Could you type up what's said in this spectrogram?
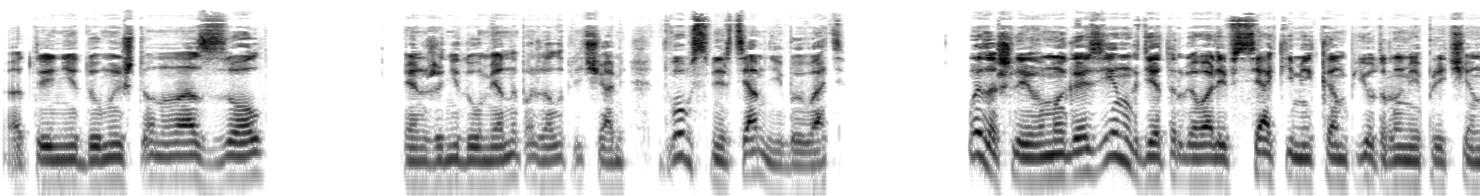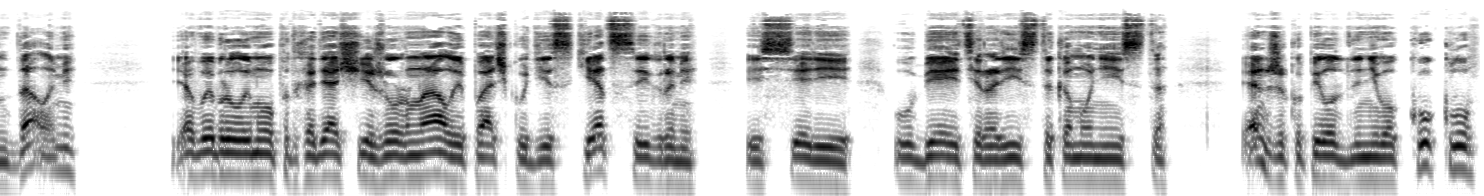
А ты не думаешь, что он у нас зол? Энжи недоуменно пожала плечами. Двум смертям не бывать. Мы зашли в магазин, где торговали всякими компьютерными причиндалами. Я выбрал ему подходящие журналы и пачку дискет с играми из серии «Убей террориста-коммуниста», Энджи купила для него куклу,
